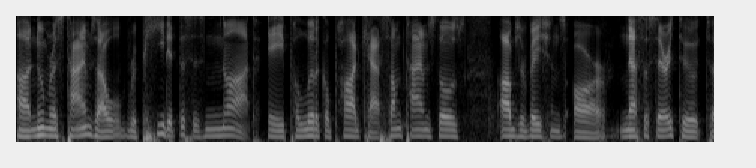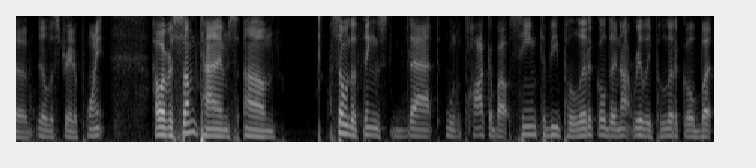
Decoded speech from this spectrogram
uh, numerous times. I will repeat it. This is not a political podcast. Sometimes those observations are necessary to, to illustrate a point. However, sometimes um, some of the things that we'll talk about seem to be political. They're not really political, but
